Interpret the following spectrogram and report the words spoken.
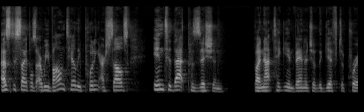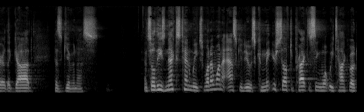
as disciples, are we voluntarily putting ourselves into that position by not taking advantage of the gift of prayer that God has given us? And so, these next 10 weeks, what I want to ask you to do is commit yourself to practicing what we talk about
